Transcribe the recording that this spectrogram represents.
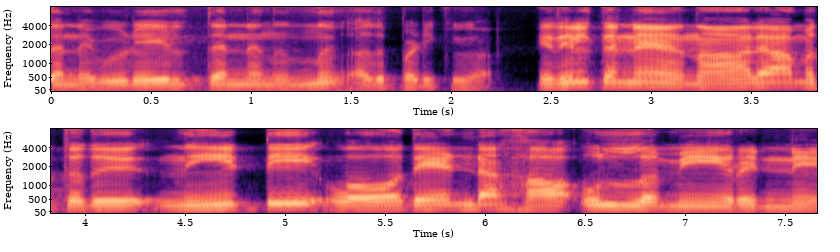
തന്നെ വീഡിയോയിൽ തന്നെ നിന്ന് അത് പഠിക്കുക. ഇതിൽ തന്നെ നാലാമത്തത് നീട്ടി ഓതേണ്ട ഹ ഉല്ലമീറിന്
